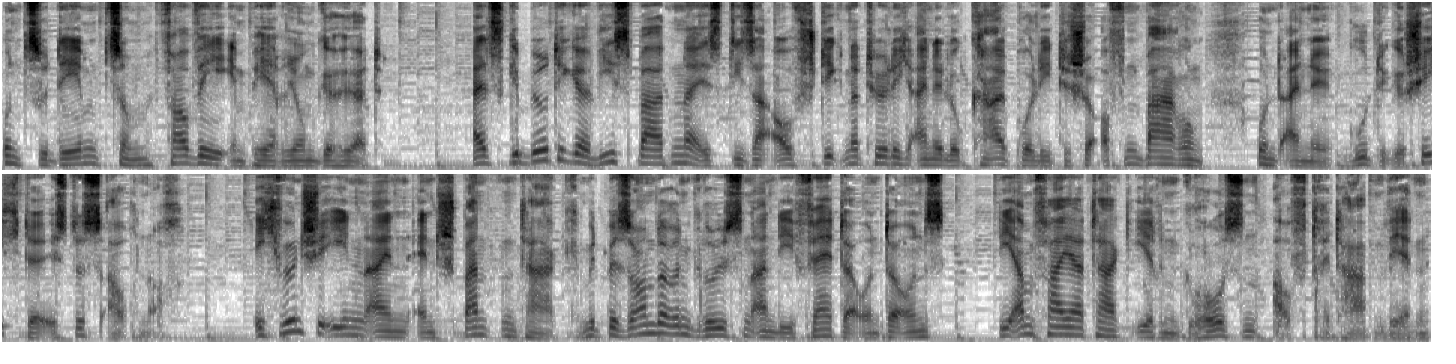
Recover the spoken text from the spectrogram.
und zudem zum VW-Imperium gehört. Als gebürtiger Wiesbadener ist dieser Aufstieg natürlich eine lokalpolitische Offenbarung und eine gute Geschichte ist es auch noch. Ich wünsche Ihnen einen entspannten Tag mit besonderen Grüßen an die Väter unter uns, die am Feiertag ihren großen Auftritt haben werden.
